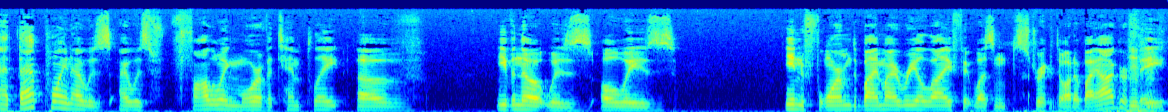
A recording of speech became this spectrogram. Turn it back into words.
at that point, I was I was following more of a template of, even though it was always informed by my real life, it wasn't strict autobiography.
